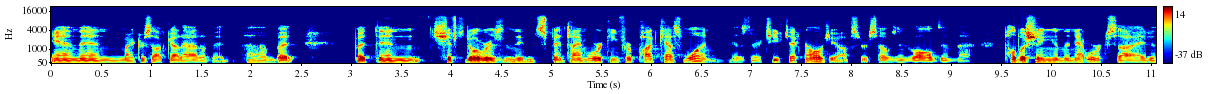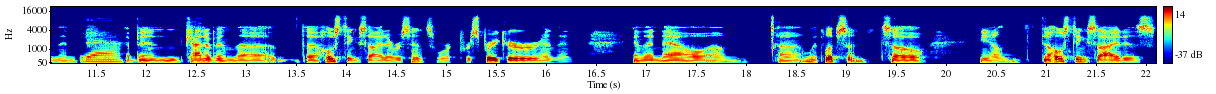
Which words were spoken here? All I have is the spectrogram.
and then Microsoft got out of it, um, but but then shifted over and spent time working for Podcast One as their chief technology officer. So I was involved in the publishing and the network side, and then Yeah. I've been kind of in the the hosting side ever since. Worked for Spreaker, and then and then now um, uh, with Libsyn. So you know the hosting side is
